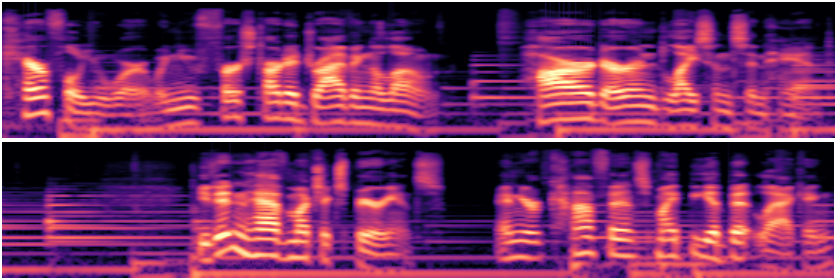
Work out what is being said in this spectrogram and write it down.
careful you were when you first started driving alone, hard earned license in hand. You didn't have much experience, and your confidence might be a bit lacking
